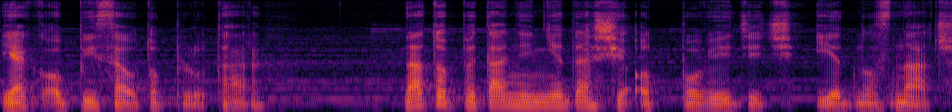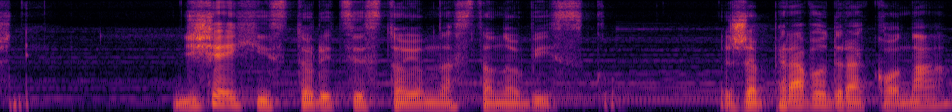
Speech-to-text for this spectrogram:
jak opisał to Plutarch? Na to pytanie nie da się odpowiedzieć jednoznacznie. Dzisiaj historycy stoją na stanowisku, że prawo drakona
